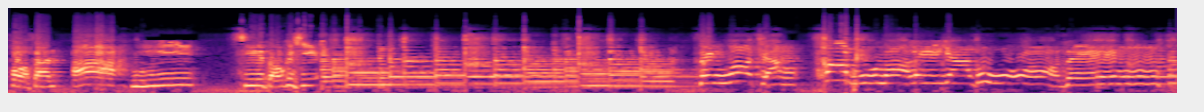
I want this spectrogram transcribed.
佛山啊，你先找个先。人我讲，差不哪里呀多人？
